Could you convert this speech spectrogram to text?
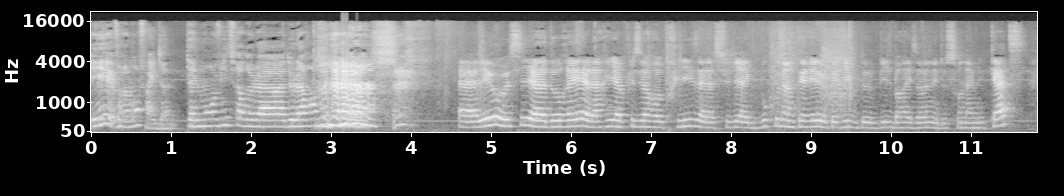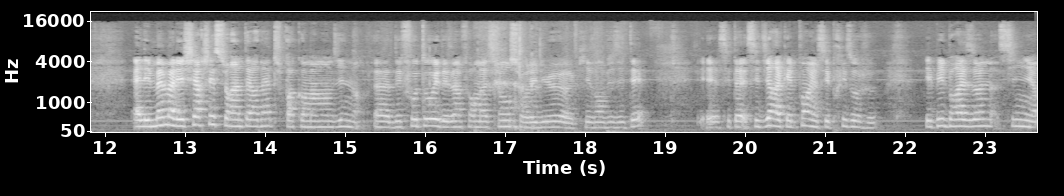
et vraiment, enfin, il donne tellement envie de faire de la, de la randonnée. Euh, Léo aussi a adoré, elle a ri à plusieurs reprises, elle a suivi avec beaucoup d'intérêt le périple de Bill Bryson et de son ami Katz. Elle est même allée chercher sur internet, je crois comme Amandine, euh, des photos et des informations sur les lieux euh, qu'ils ont visités. C'est dire à quel point elle s'est prise au jeu. Et Bill Bryson signe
